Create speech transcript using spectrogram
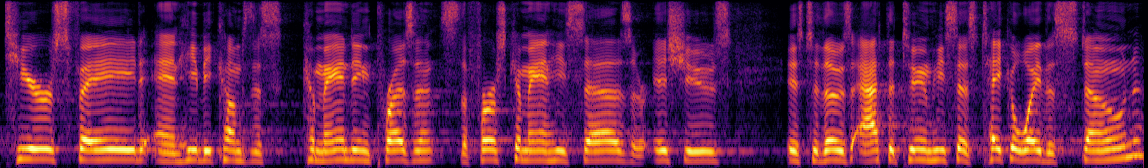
tears fade and he becomes this commanding presence. The first command he says or issues is to those at the tomb. He says, Take away the stone.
